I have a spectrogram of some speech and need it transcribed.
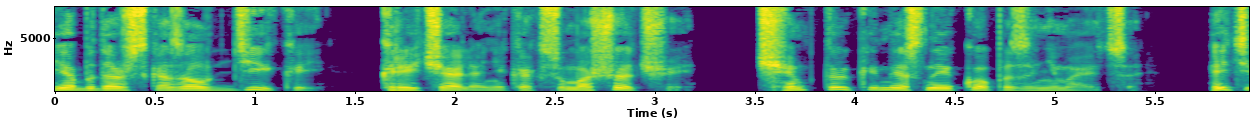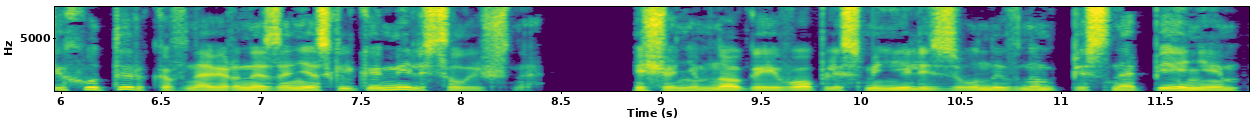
я бы даже сказал дикой. Кричали они, как сумасшедшие. Чем только местные копы занимаются. Этих утырков, наверное, за несколько миль слышно. Еще немного, и вопли сменились заунывным песнопением,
